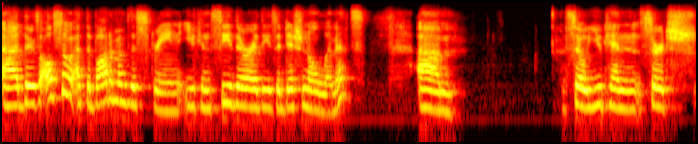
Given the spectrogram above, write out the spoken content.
uh, there's also at the bottom of the screen, you can see there are these additional limits. Um, so you can search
